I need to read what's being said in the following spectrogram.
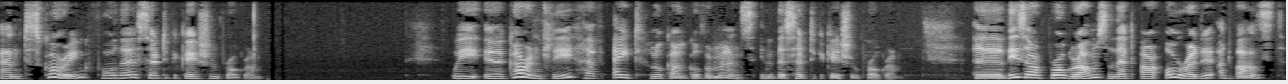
and scoring for the certification program. We uh, currently have eight local governments in the certification program. Uh, these are programs that are already advanced,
